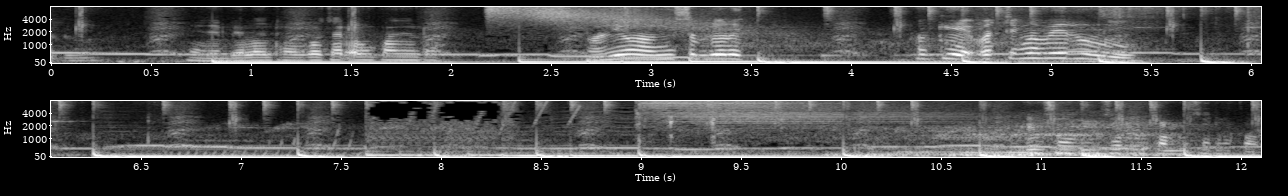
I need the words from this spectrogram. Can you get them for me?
itu kan kocar umpannya dah. ayo ngisep dulu oke dulu bisa bisa rekam bisa rekam.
